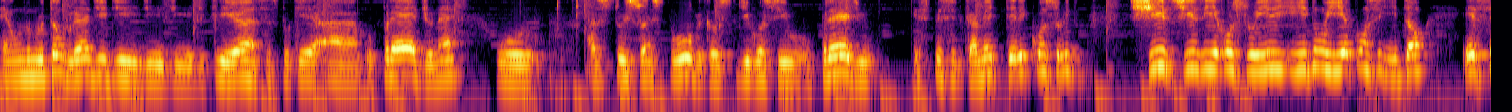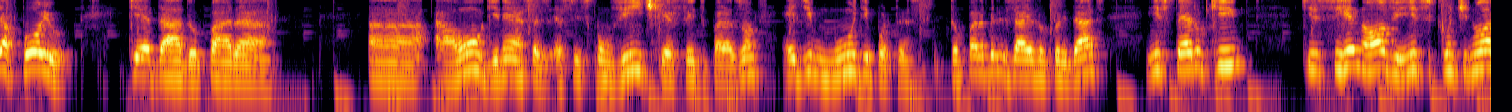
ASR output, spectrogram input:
é um número tão grande de, de, de, de crianças, porque a, o prédio, né, o, as instituições públicas, digo assim, o prédio especificamente, teria construído X, X ia construir e não ia conseguir. Então, esse apoio que é dado para a, a ONG, né, essas, esses convites que é feito para as ONGs, é de muita importância. Então, parabenizar as autoridades e espero que, que se renove isso, que continue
